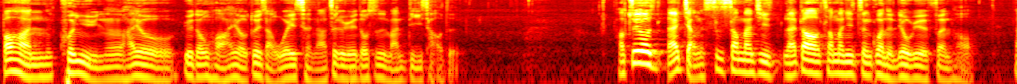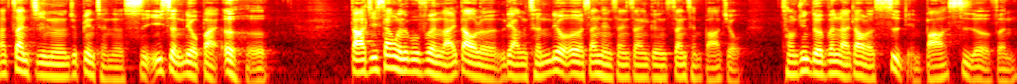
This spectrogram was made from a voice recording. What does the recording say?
包含昆宇呢，还有岳东华，还有队长威城啊，这个月都是蛮低潮的。好，最后来讲的是上半季，来到上半季争冠的六月份哦，那战绩呢就变成了十一胜六败二和，打击三围的部分来到了两成六二、三乘三三跟三乘八九，场均得分来到了四点八四二分。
